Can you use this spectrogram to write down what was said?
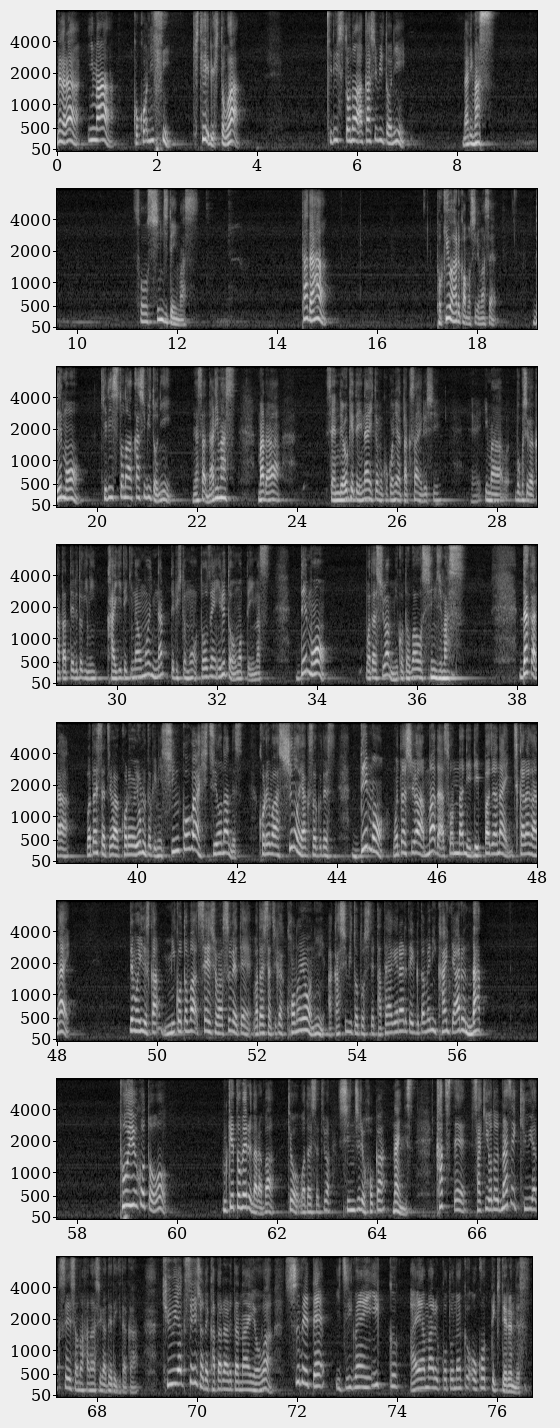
だから今ここに来ている人はキリストの証人になります。そう信じています。ただ時はあるかもしれません。でもキリストの証人に皆さんなります。まだ洗礼を受けていない人もここにはたくさんいるし今牧師が語っている時に懐疑的な思いになっている人も当然いると思っています。でも私は御言葉を信じます。だから私たちはこれを読む時に信仰が必要なんです。これは主の約束です。でも私はまだそんなに立派じゃない。力がない。でもいいですか？御言葉聖書は全て私たちがこのように証人として立て上げられていくために書いてあるんだ。ということを受け止めるならば今日私たちは信じるほかないんです。かつて先ほどなぜ旧約聖書の話が出てきたか。旧約聖書で語られた内容は全て一言一句謝ることなく起こってきてるんです。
